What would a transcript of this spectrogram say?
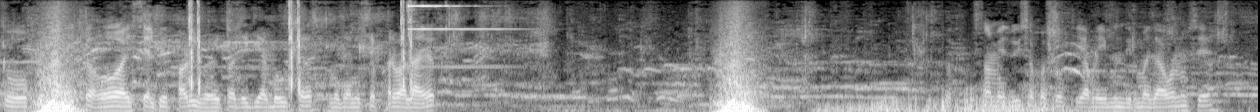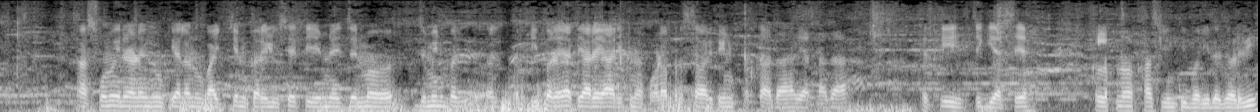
તો ફોટાથી તો હોય સેલ્ફી પાડવી હોય તો આ જગ્યા બહુ સરસ મજાની છે ફરવા લાયક તો સામે જોઈ શકો છો કે આપણે એ મંદિરમાં જવાનું છે. આ સ્વામિનારાયણનું પહેલાંનું વાક્યન કરેલું છે તે એમને જન્મ, જમીન પર, ધરતી પર રહ્યા ત્યારે આ રીતના ઘોડા પર સવારી થઈને ફરતા હતા, રહેતા હતા. તે જગ્યા છે. કલ્પના, ખાસ વિનંતી ભરી દે જળવી.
